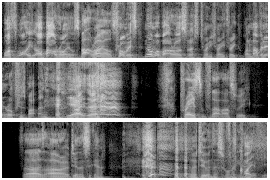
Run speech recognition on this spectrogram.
what's what? Oh, battle royals. Battle Right, Royals. Promise no more battle royals for the rest of 2023. Well, I'm having interruptions back then. Yeah. Like, Praised him for that last week. So I was all right, doing this again. We're doing this one again. quite a few.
